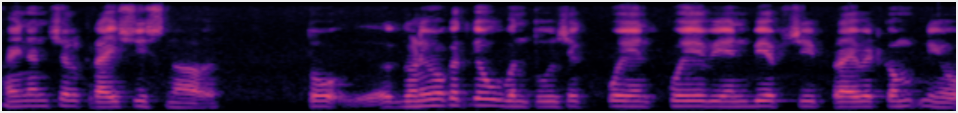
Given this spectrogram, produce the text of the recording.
ફાઇનાન્શિયલ ક્રાઇસિસ ના આવે. તો ઘણી વખત કેવું બનતું હોય છે કોઈ કોઈ એવી એનબીએફસી પ્રાઇવેટ કંપનીઓ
